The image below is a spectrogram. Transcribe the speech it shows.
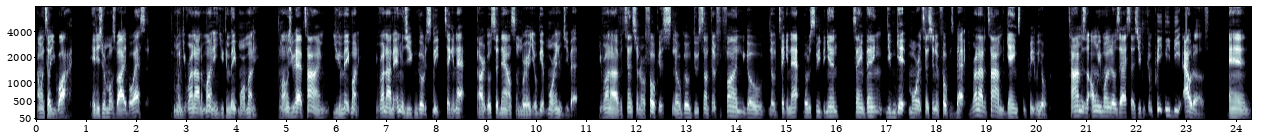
I want to tell you why. It is your most valuable asset. When you run out of money, you can make more money. As long as you have time, you can make money. You run out of energy, you can go to sleep, take a nap. All right, go sit down somewhere, you'll get more energy back you run out of attention or focus, you know, go do something for fun, go, you know, take a nap, go to sleep again. Same thing, you can get more attention and focus back. You run out of time, the game's completely over. Time is the only one of those assets you can completely be out of and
